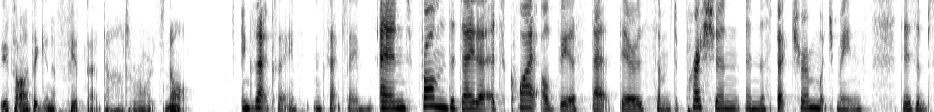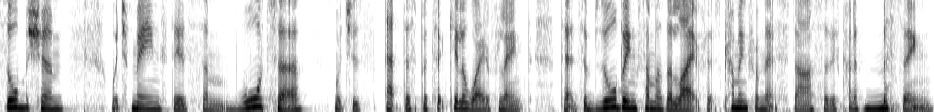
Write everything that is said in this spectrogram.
it's either going to fit that data or it's not. Exactly, exactly. And from the data, it's quite obvious that there is some depression in the spectrum, which means there's absorption, which means there's some water, which is at this particular wavelength, that's absorbing some of the light that's coming from that star. So there's kind of missing,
